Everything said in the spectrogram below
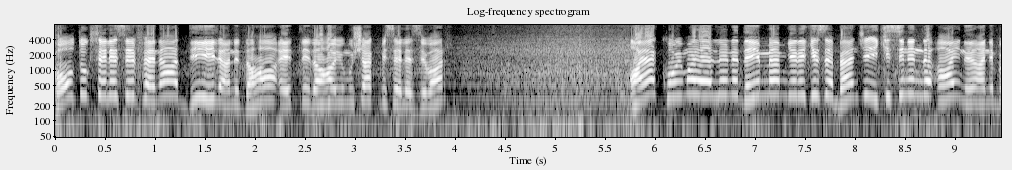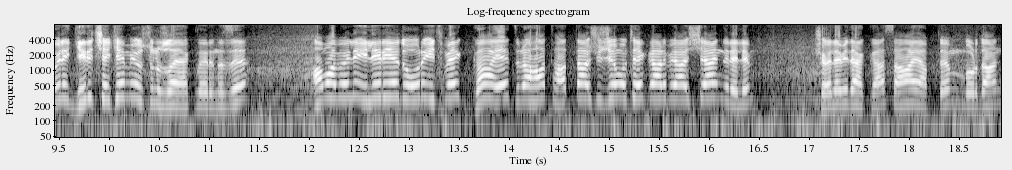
Koltuk selesi fena değil. Hani daha etli, daha yumuşak bir selesi var. Ayak koyma yerlerine değinmem gerekirse bence ikisinin de aynı. Hani böyle geri çekemiyorsunuz ayaklarınızı. Ama böyle ileriye doğru itmek gayet rahat. Hatta şu camı tekrar bir aşağı indirelim. Şöyle bir dakika sağa yaptım. Buradan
